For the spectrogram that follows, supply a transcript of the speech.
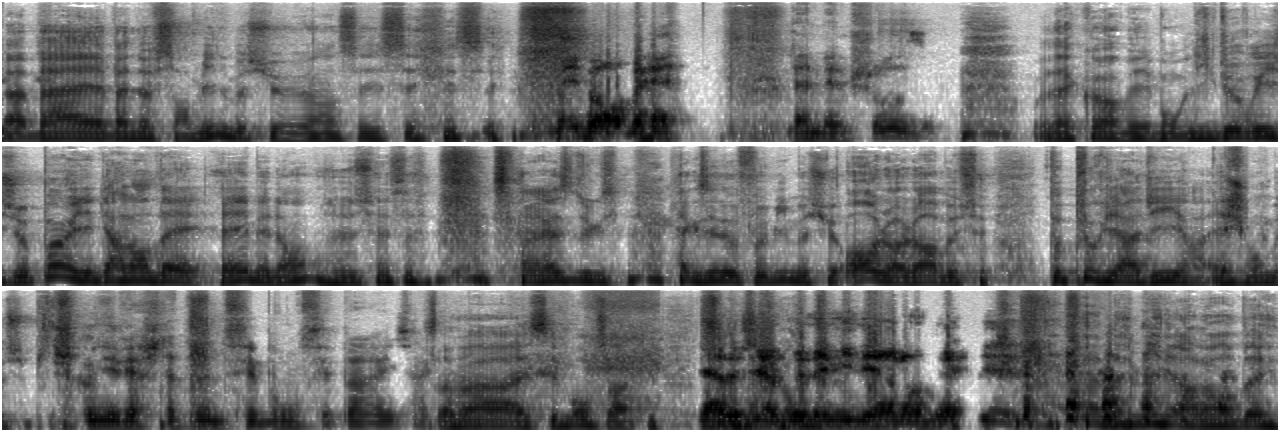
Ah, bah, bah, 900 000, monsieur, hein, c'est, c'est, c'est- Mais bon, ben, la même chose. D'accord, mais bon, Nick De Vries, je peux, il est néerlandais. Eh, mais non, ça reste du, la xénophobie, monsieur. Oh là là, monsieur, on peut plus rien dire. Eh, non, monsieur Je connais Verstappen, c'est bon, c'est pareil. c'est ça va, c'est bon, ça va. J'ai C'est un- j'ai un bon ami néerlandais. un ami néerlandais.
